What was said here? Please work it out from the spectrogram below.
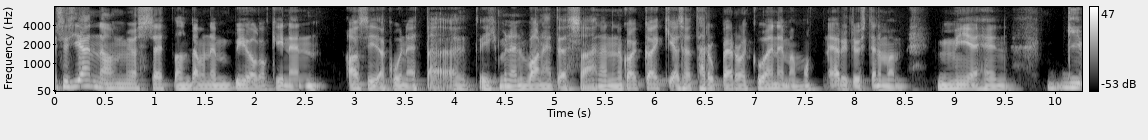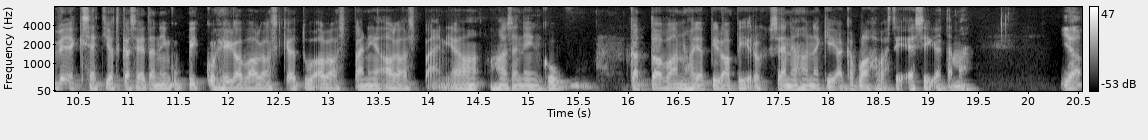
siis jännä on myös se, että on tämmöinen biologinen asia kuin, että, ihminen vanhetessaan, hänen, no kaikki, kaikki asiat hän rupeaa roikkuu enemmän, mutta erityisesti enemmän miehen givekset, jotka sieltä niin kuin pikkuhiljaa vaan laskeutuu alaspäin ja alaspäin. Ja onhan se niin kuin, katsoo vanhoja pilapiirroksia, niin onhan nekin aika vahvasti esillä tämä Ja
